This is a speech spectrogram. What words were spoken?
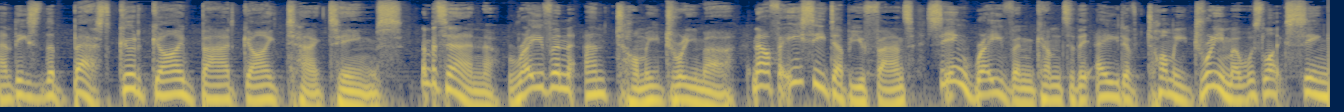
and these are the best good guy, bad guy tag teams. Number 10, Raven and Tommy Dreamer. Now, for ECW fans, seeing Raven come to the aid of Tommy Dreamer was like seeing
